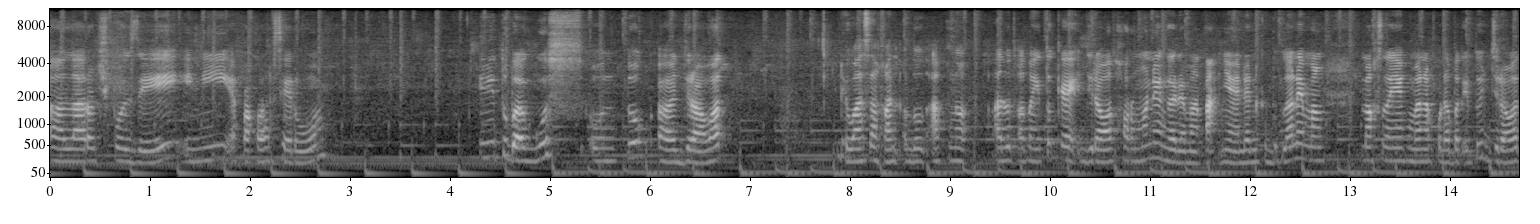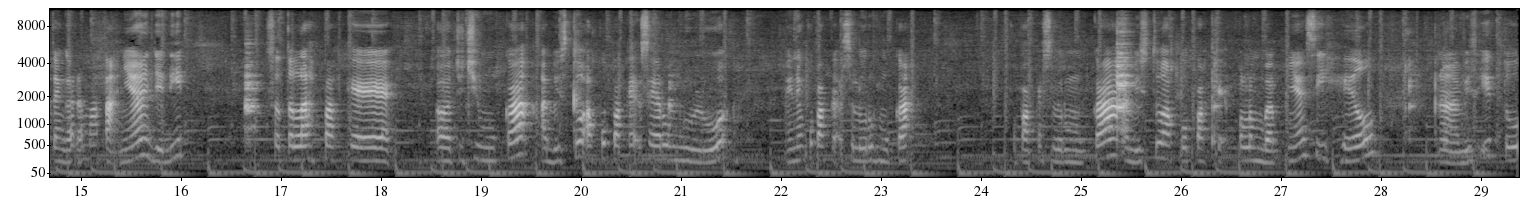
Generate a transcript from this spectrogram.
uh, La Roche-Posay. Ini Evaclar Serum. Ini tuh bagus untuk uh, jerawat dewasa kan adult acne adult acne itu kayak jerawat hormon yang gak ada matanya. Dan kebetulan emang maksudnya yang ke mana aku dapat itu jerawat yang gak ada matanya. Jadi setelah pakai eh, cuci muka abis itu aku pakai serum dulu. Ini aku pakai seluruh muka. Aku pakai seluruh muka abis itu aku pakai pelembabnya si Heal nah abis itu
